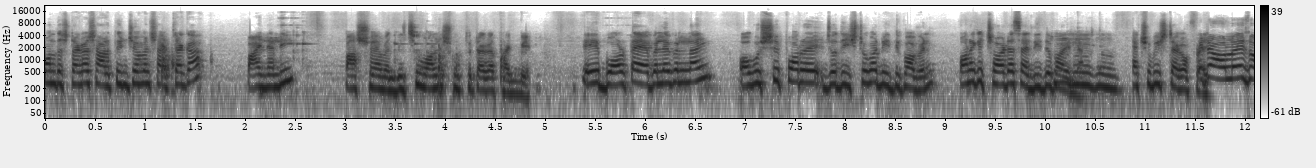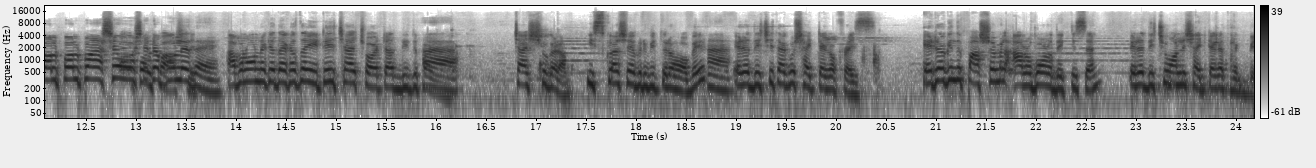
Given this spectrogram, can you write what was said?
পঞ্চাশ টাকা সাড়ে তিনশো এমএল ষাট টাকা। ফাইনালি পাঁচশো এমএল দিচ্ছি সত্তর টাকা থাকবে। এই বলটা অ্যাভেলেবেল নাই অবশ্যই পরে যদি স্টোকার নিতে পাবেন অনেকে ছয়টা চাই দিতে পারি না। একশো বিশ টাকা এটা অলওয়েজ অল্প অল্প আসে ও সেটা বলে দেয়। আবার অনেকে দেখা যায় এটাই চায় ছয়টা দিতে পারে হ্যাঁ। চারশো গ্রাম। স্কোয়ার শেপের ভিতরে হবে। হ্যাঁ। এটা দিচ্ছি থাকবে ষাট টাকা প্রাইস এটাও কিন্তু পাঁচশো এমএল আরও বড় দেখতেছেন। এটা দিচ্ছি অনলি ষাট টাকা থাকবে।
